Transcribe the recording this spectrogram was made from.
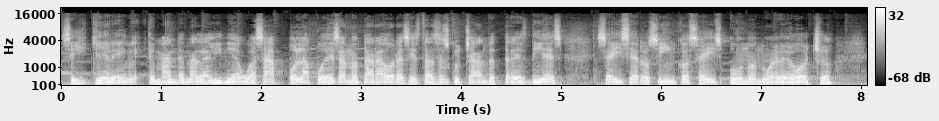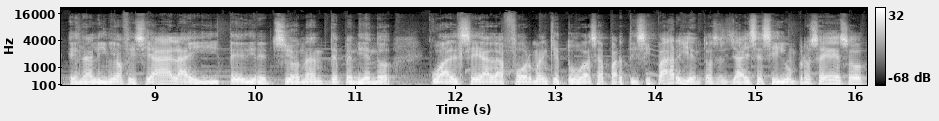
Si quieren, te mandan a la línea de WhatsApp o la puedes anotar ahora si estás escuchando 310-605-6198. Es la línea oficial, ahí te direccionan dependiendo cuál sea la forma en que tú vas a participar y entonces ya ahí se sigue un proceso,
